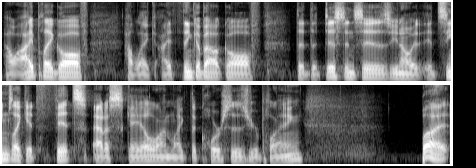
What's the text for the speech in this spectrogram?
how I play golf, how like I think about golf, the the distances, you know, it, it seems like it fits at a scale on like the courses you're playing. But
